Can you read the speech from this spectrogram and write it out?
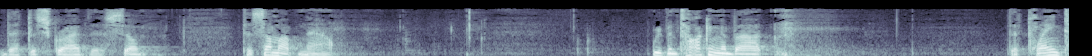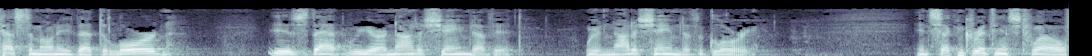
that describe this. So, to sum up now, we've been talking about the plain testimony that the Lord is that we are not ashamed of it. We're not ashamed of the glory. In 2 Corinthians 12,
